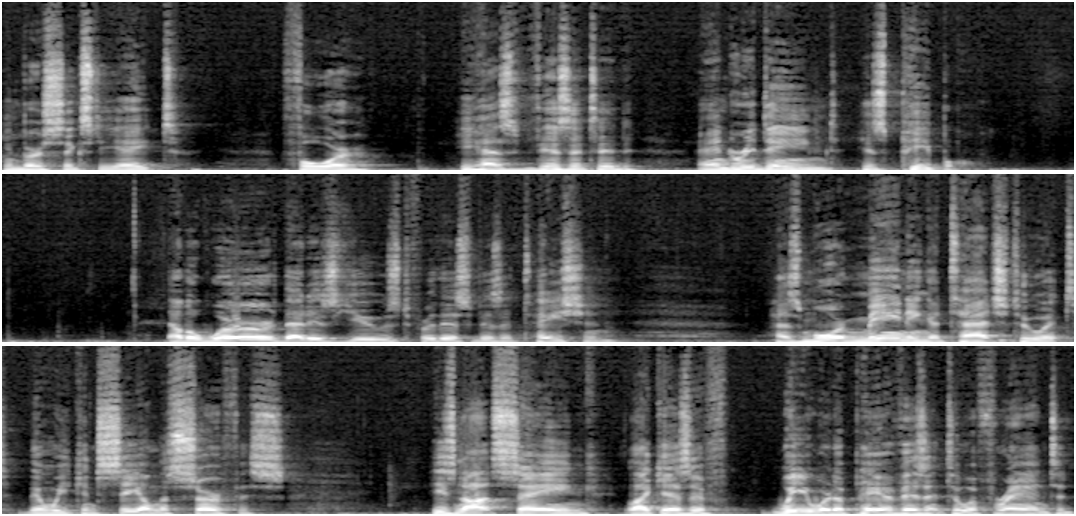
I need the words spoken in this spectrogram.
In verse 68, for he has visited and redeemed his people. Now, the word that is used for this visitation has more meaning attached to it than we can see on the surface. He's not saying, like as if we were to pay a visit to a friend to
